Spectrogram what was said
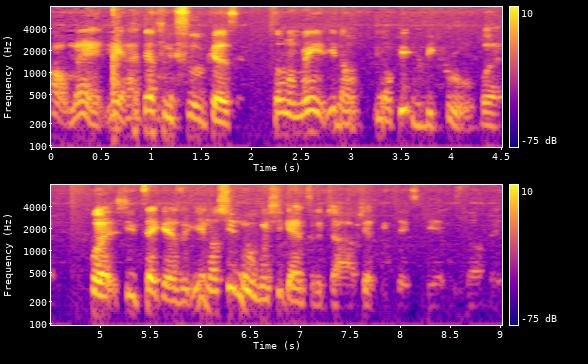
Oh man, yeah, I definitely salute because some of me, you know, you know, people can be cruel, but but she take it as a, you know, she knew when she got into the job, she had to be thick skinned and stuff. That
